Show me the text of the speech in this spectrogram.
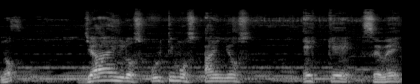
¿no? Ya en los últimos años es que se ve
